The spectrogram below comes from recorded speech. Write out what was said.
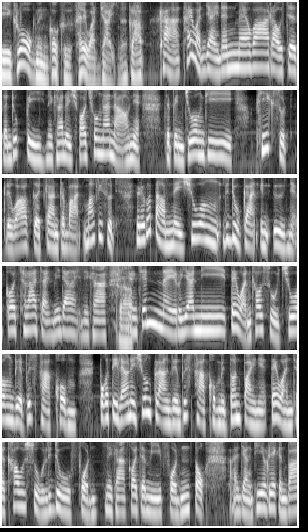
อีกโรคหนึ่งก็คือไข้หวัดใหญ่นะครับ ค่ะ ไข้หวัดใหญ่นั้นแม้ว่าเราเจอกันทุกปีนะคะ โดยเฉพาะช่วงหน้าหนาวเนี่ยจะเป็นช่วงที่ พีคสุด หรือว่าเกิดการระบาดมากที่สุดอย่างไรก็ตามในช่วงฤดูกาลอื่นๆเนี่ยก็ชะล่าใจไม่ได้นะคะครับอย่างเช่นในระยะนี้ไต้หวันเข้าสู่ช่วงเดือนพฤษภาคม ปกติแล้วในช่วงกลางเดือนพฤษภาคมเป็นต้นไปเนี่ยไต้หวันจะเข้าสู่ฤดูฝนนะคะก็จะมีฝนตกอ่าอย่างที่เรียกกันว่า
